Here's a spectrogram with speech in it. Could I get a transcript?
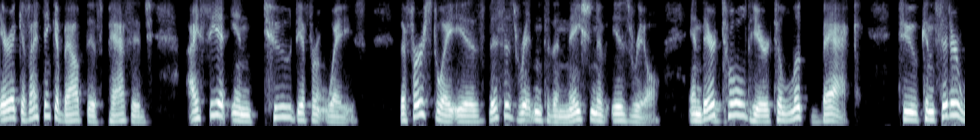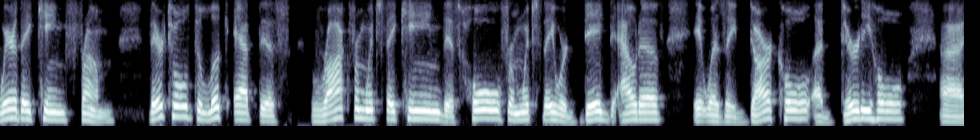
Eric, as I think about this passage, I see it in two different ways. The first way is this is written to the nation of Israel, and they're mm. told here to look back, to consider where they came from. They're told to look at this rock from which they came, this hole from which they were digged out of. It was a dark hole, a dirty hole. Uh,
